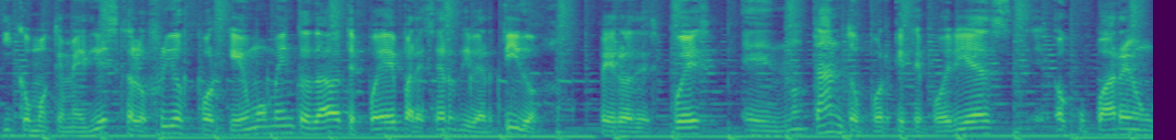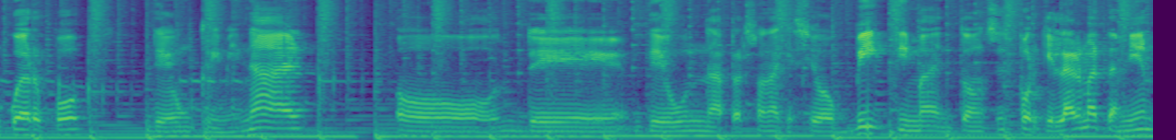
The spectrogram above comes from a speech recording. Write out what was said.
y como que me dio escalofríos porque un momento dado te puede parecer divertido, pero después eh, no tanto porque te podrías eh, ocupar en un cuerpo de un criminal o de, una persona que sea víctima, entonces, porque el alma también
